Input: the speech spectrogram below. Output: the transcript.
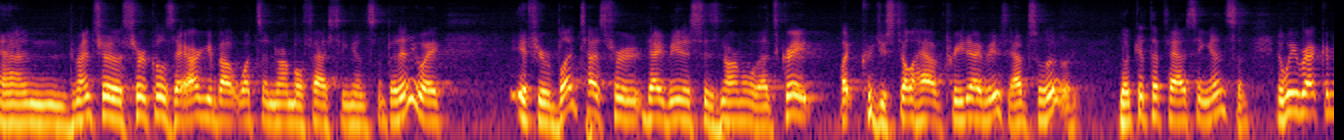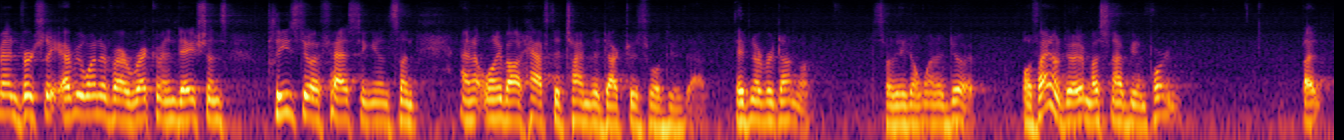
And dementia circles, they argue about what's a normal fasting insulin. But anyway, if your blood test for diabetes is normal, that's great. But could you still have prediabetes? Absolutely. Look at the fasting insulin. And we recommend virtually every one of our recommendations. Please do a fasting insulin. And only about half the time the doctors will do that. They've never done one, so they don't want to do it. Well, if I don't do it, it must not be important. But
